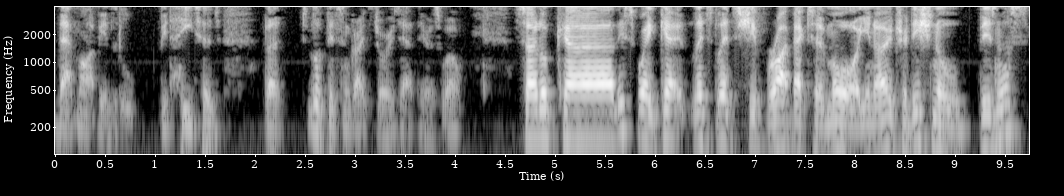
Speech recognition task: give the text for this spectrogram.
that might be a little bit heated. But look, there's some great stories out there as well. So look, uh, this week let's let's shift right back to more you know traditional business.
